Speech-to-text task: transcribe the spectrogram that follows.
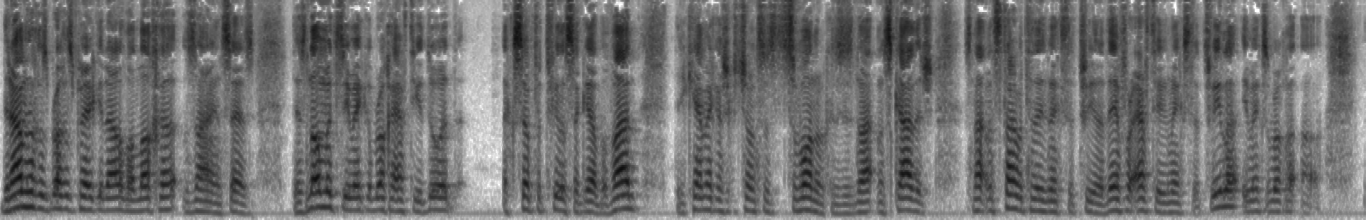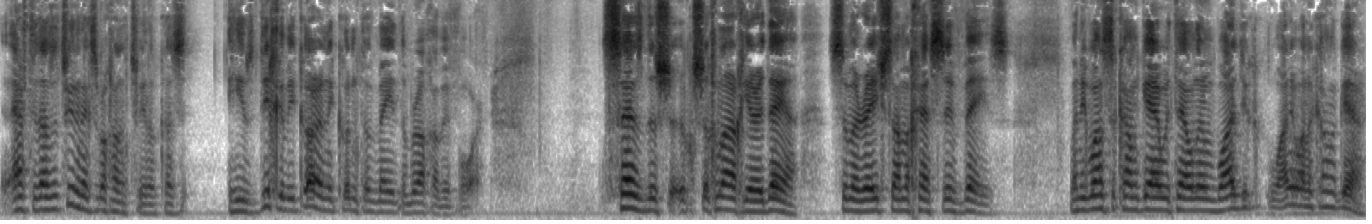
The Ram Hilchas brachas perikid al alacha Zion says there's no mitzvah you make a bracha after you do it except for Tefillah Sagel Bavad, that he can't make Hashik Shon Tzavonim because he's not in Skadish. It's not in Star until he makes the Tefillah. Therefore, after he makes the Tefillah, he makes a bracha, uh, after he does the Tefillah, he makes a bracha on the Tefillah because he was Dichi Vikar and he couldn't have made the bracha before. Says the Shechnarach Yeridea, Sumaresh Samaches Siv Beis. When he wants to come ger, we tell him, why do you, why do you want to come ger?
